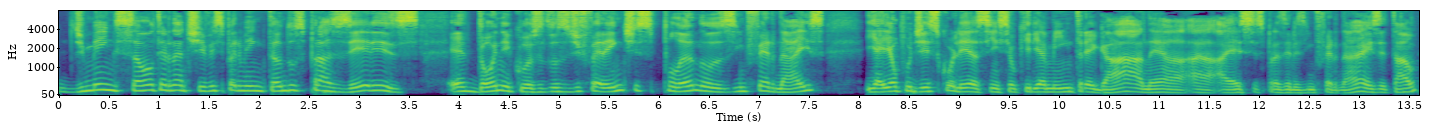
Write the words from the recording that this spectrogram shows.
dimensão alternativa experimentando os prazeres hedônicos dos diferentes planos infernais. E aí eu podia escolher, assim, se eu queria me entregar, né, a, a, esses prazeres infernais e tal.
